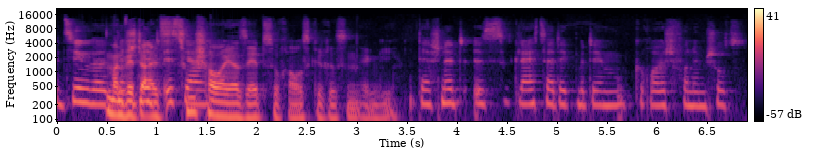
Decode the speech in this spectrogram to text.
Beziehungsweise man wird da als Zuschauer ja, ja, selbst so rausgerissen irgendwie. Der Schnitt ist gleichzeitig mit dem Geräusch von dem Schuss.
